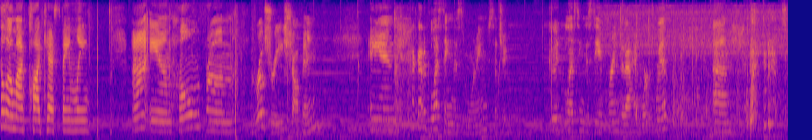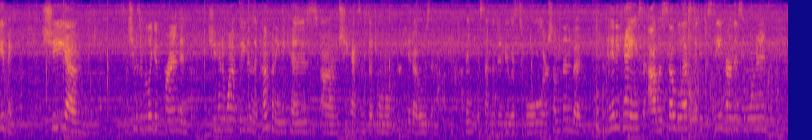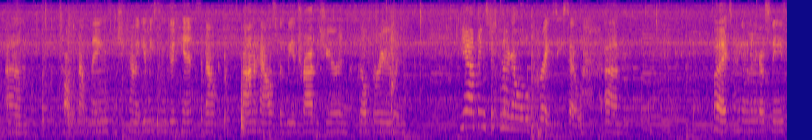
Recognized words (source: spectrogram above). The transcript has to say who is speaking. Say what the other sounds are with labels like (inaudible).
Speaker 1: Hello, my podcast family. I am home from grocery shopping and I got a blessing this morning. Such a good blessing to see a friend that I had worked with. Um, (coughs) excuse me. She um, she was a really good friend and she had to wind up leaving the company because um, she had some stuff going on with her kiddos and think it was something to do with school or something. But in any case, I was so blessed to get to see her this morning. Um, talk about things and she kind of gave me some good hints about buying a house because we had tried this year and fell through and yeah things just kind of got a little crazy so um, but hang on a minute I gotta sneeze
